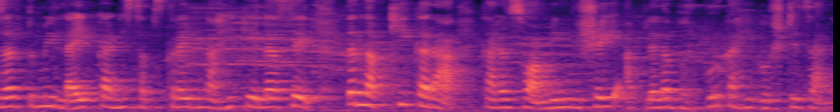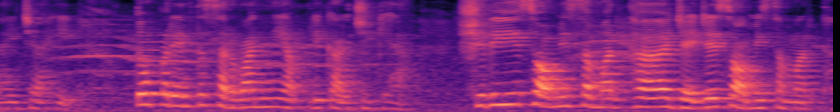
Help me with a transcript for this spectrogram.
जर तुम्ही लाईक आणि सबस्क्राईब नाही केलं असेल तर नक्की करा. कारण स्वामींविषयी आपल्याला भरपूर काही गोष्टी जाणायच्या आहे. तोपर्यंत सर्वांनी आपली काळजी घ्या. श्री स्वामी समर्थ. जय जय स्वामी समर्थ.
